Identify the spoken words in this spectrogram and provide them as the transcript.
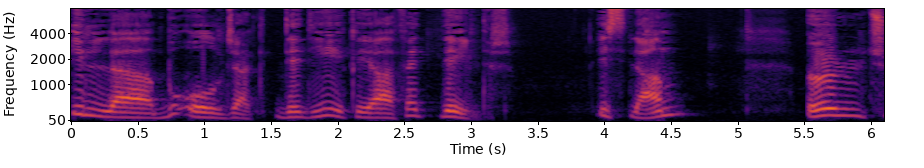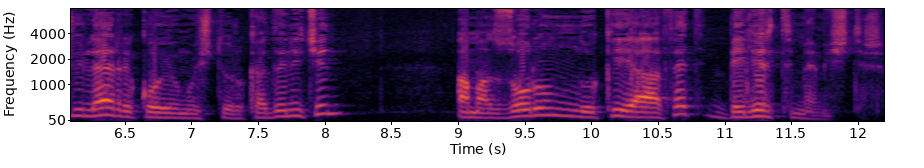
illa bu olacak dediği kıyafet değildir. İslam ölçüler koymuştur kadın için ama zorunlu kıyafet belirtmemiştir.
